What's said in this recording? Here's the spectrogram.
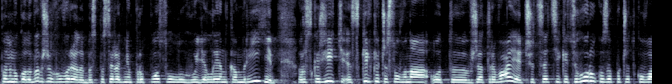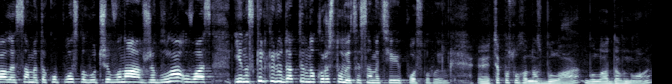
Пане Миколо, ви вже говорили безпосередньо про послугу ялинка мрії. Розкажіть, скільки часу вона от е, вже триває? Чи це тільки цього року започаткували саме таку послугу? Чи вона вже була у вас? І наскільки люди активно користуються саме цією послугою? Е, Ця послуга в нас була, була давно.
